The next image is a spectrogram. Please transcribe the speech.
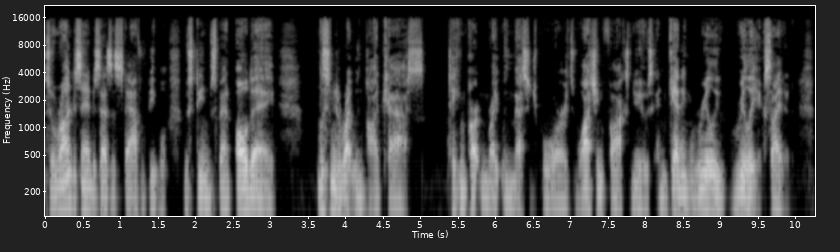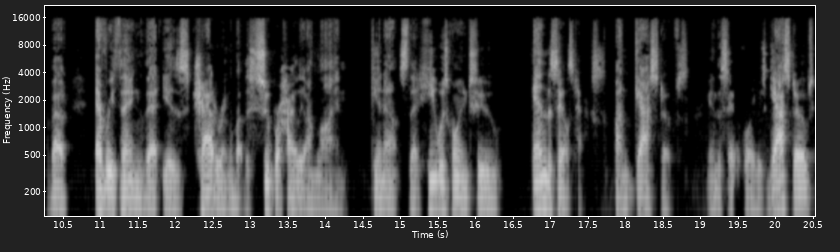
So Ron DeSantis has a staff of people whose team spent all day listening to right wing podcasts, taking part in right wing message boards, watching Fox News, and getting really, really excited about everything that is chattering about the super highly online, he announced that he was going to end the sales tax on gas stoves in the state of Florida. These gas stoves,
